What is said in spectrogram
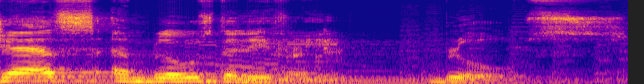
Jazz and Blues Delivery Blues.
